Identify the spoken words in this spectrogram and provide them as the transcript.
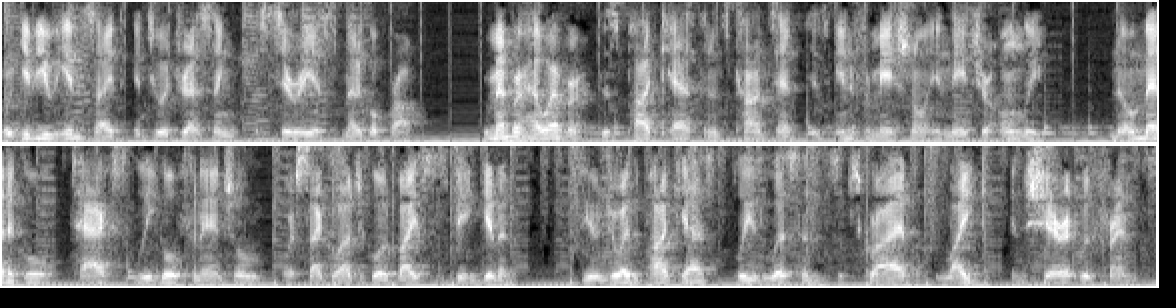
or give you insight into addressing a serious medical problem. Remember, however, this podcast and its content is informational in nature only. No medical, tax, legal, financial, or psychological advice is being given. If you enjoyed the podcast, please listen, subscribe, like, and share it with friends.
